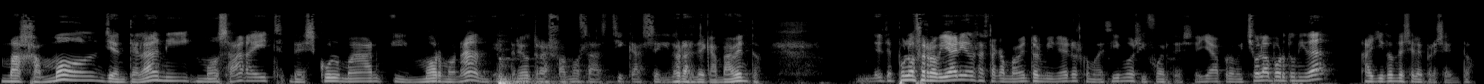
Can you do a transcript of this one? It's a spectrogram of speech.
Mahamon, Gentelani, Moss Agate, The Schoolmarm y Mormonand, entre otras famosas chicas seguidoras de campamento. Desde pueblos ferroviarios hasta campamentos mineros, como decimos, y fuertes. Ella aprovechó la oportunidad allí donde se le presentó.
